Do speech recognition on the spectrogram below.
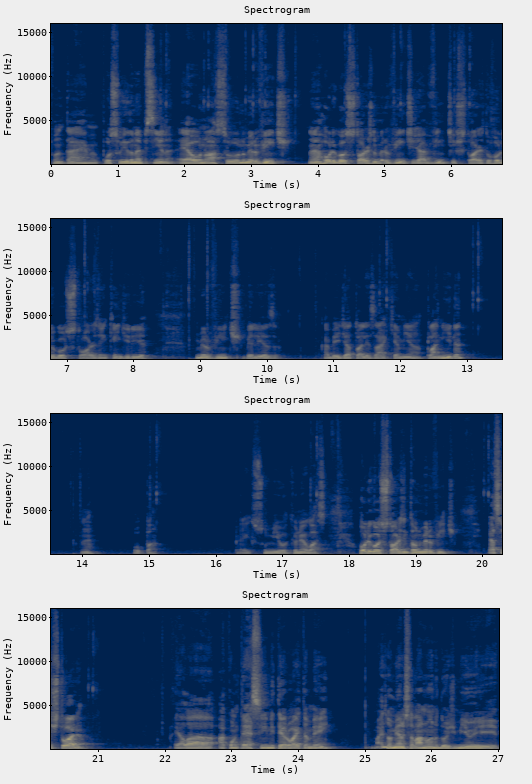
Fantasma possuído na piscina. É o nosso número 20, né? Holy Ghost Stories número 20. Já 20 histórias do Holy Ghost Stories, hein? Quem diria? Número 20, beleza. Acabei de atualizar aqui a minha planilha, né? Opa. Peraí, sumiu aqui o negócio. Holy Ghost Stories, então, número 20. Essa história, ela acontece em Niterói também, mais ou menos, sei lá, no ano 2000 e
